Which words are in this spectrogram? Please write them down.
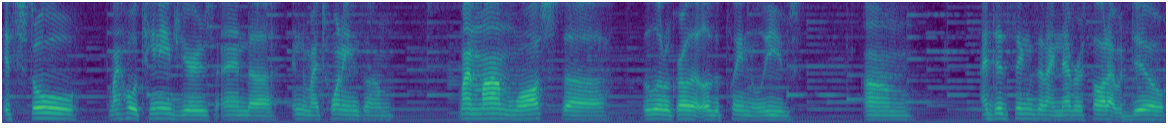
it stole my whole teenage years and uh, into my 20s. Um, my mom lost uh, the little girl that loved to play in the leaves. Um, I did things that I never thought I would do,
